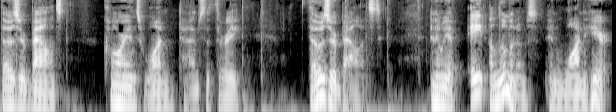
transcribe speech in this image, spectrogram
those are balanced. Chlorines, 1 times the 3. Those are balanced. And then we have 8 aluminums and 1 here.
